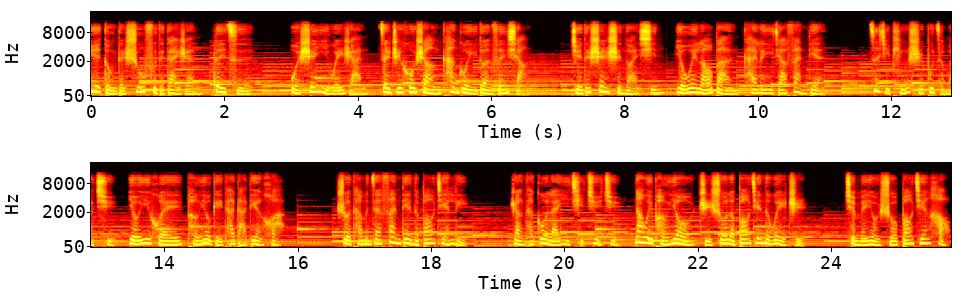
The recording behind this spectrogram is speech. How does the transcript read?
越懂得舒服的待人。对此，我深以为然。在知乎上看过一段分享，觉得甚是暖心。有位老板开了一家饭店，自己平时不怎么去。有一回，朋友给他打电话，说他们在饭店的包间里，让他过来一起聚聚。那位朋友只说了包间的位置。却没有说包间号。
